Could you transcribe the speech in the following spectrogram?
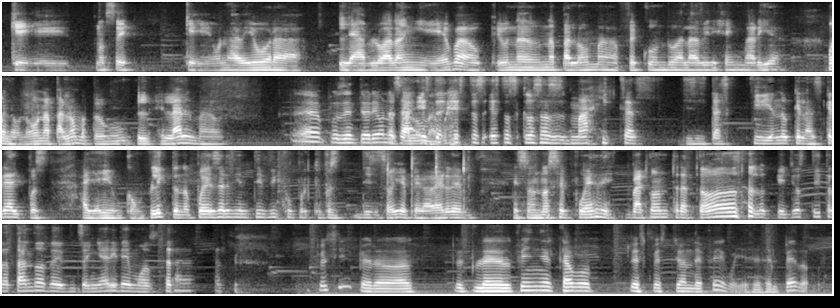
que, no sé, que una víbora le habló a Adán y Eva o que una, una paloma fecundó a la Virgen María. Bueno, no una paloma, pero un- el, el alma. Eh, pues en teoría una o sea, paloma, esta- güey. estas, estas cosas mágicas, si estás pidiendo que las crea y pues ahí hay un conflicto, no puedes ser científico porque pues dices, oye, pero a ver, de- eso no se puede, va contra todo lo que yo estoy tratando de enseñar y demostrar. Pues sí, pero pues, al fin y al cabo es cuestión de fe, güey. Ese es el pedo, güey.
